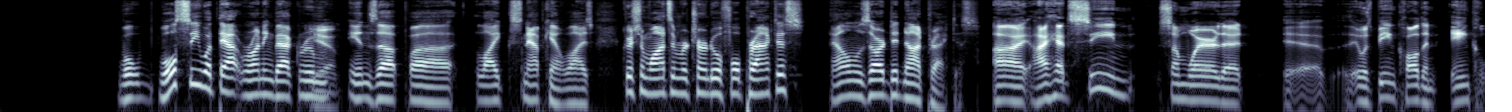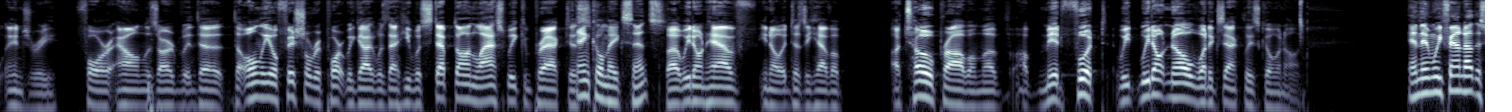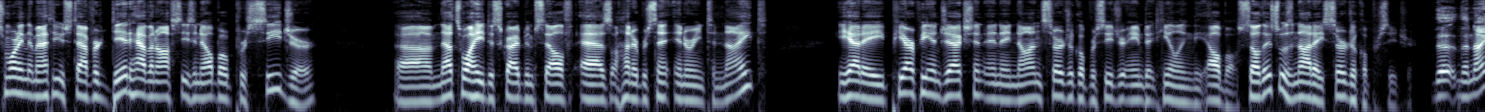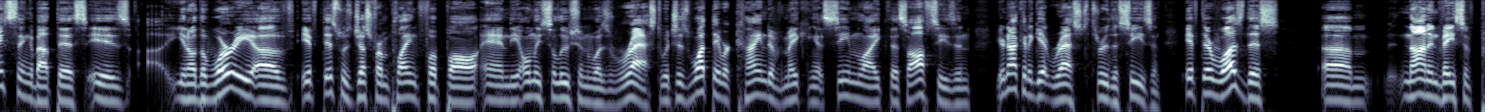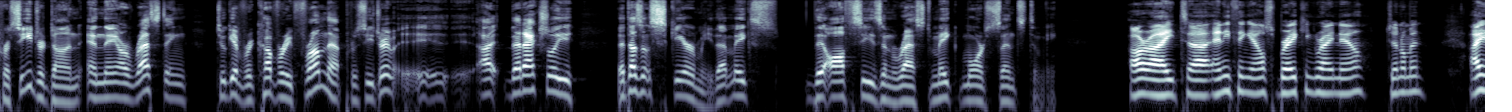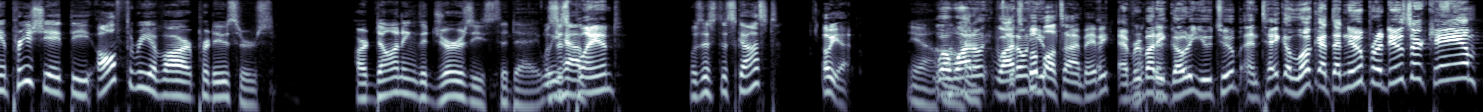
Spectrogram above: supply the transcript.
Well, we'll see what that running back room Yeah. ends up uh, like snap count wise. Christian Watson returned to a full practice. Allen Lazard did not practice. I I had seen somewhere that uh, it was being called an ankle injury for Allen Lazard. The the only official report we got was that he was stepped on last week in practice. Ankle makes sense. but we don't have you know does he have a a toe problem of a mid foot? We we don't know what exactly is going on. And then we found out this morning that Matthew Stafford did have an offseason elbow procedure. Um, that's why he described himself as 100% entering tonight. He had a PRP injection and a non-surgical procedure aimed at healing the elbow. So this was not a surgical procedure. The the nice thing about this is, uh, you know, the worry of if this was just from playing football and the only solution was rest, which is what they were kind of making it seem like this offseason, you're not going to get rest through the season. If there was this um, non-invasive procedure done and they are resting to give recovery from that procedure, I, that actually that doesn't scare me. That makes the off-season rest make more sense to me. All right. Uh, anything else breaking right now, gentlemen? I appreciate the all three of our producers are donning the jerseys today. Was we this have, planned? Was this discussed? Oh yeah, Yeah. Well, why don't why it's don't football you time, baby? everybody go to YouTube and take a look at the new producer cam,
